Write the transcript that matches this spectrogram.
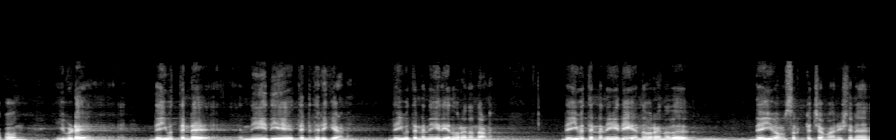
അപ്പം ഇവിടെ ദൈവത്തിന്റെ നീതിയെ തെറ്റിദ്ധരിക്കുകയാണ്. ദൈവത്തിന്റെ നീതി എന്ന് പറയുന്നത് എന്താണ്? ദൈവത്തിന്റെ നീതി എന്ന് പറയുന്നത് ദൈവം സൃഷ്ടിച്ച മനുഷ്യന്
